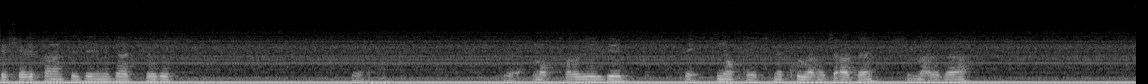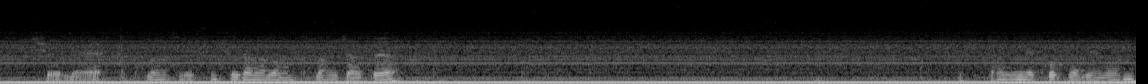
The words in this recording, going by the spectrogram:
Köşeli parantezlerimizi açıyoruz. Ve noktalı virgül ve iki nokta içinde kullanıcı adı. Şunları da Şöyle kullanıcı resim şuradan alalım kullanıcı adı. Şuradan yine kopyalayalım.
